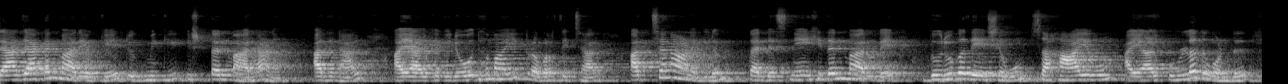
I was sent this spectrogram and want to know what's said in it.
രാജാക്കന്മാരെയൊക്കെ രുഗ്മിക്ക് ഇഷ്ടന്മാരാണ്. അതിനാൽ അയാൾക്ക് വിരോധമായി പ്രവർത്തിച്ചാൽ അച്ഛനാണെങ്കിലും തന്റെ സ്നേഹിതന്മാരുടെ ദുരുപദേശവും സഹായവും അയാൾക്കുള്ളതുകൊണ്ട്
